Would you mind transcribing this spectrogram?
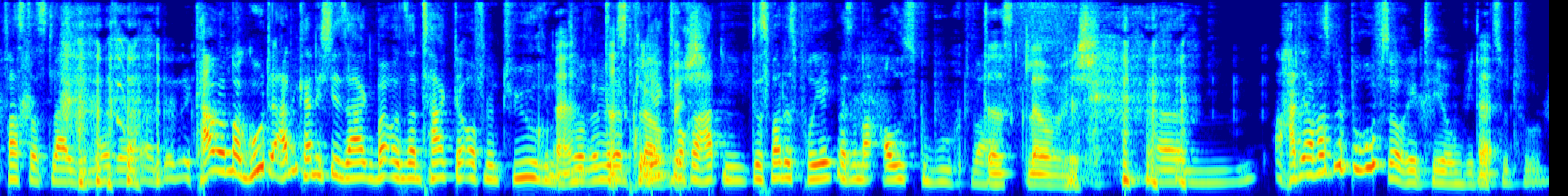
Fast das Gleiche. Ne? So, äh, kam immer gut an, kann ich dir sagen, bei unserem Tag der offenen Türen. Also wenn wir eine Projektwoche hatten, das war das Projekt, was immer ausgebucht war. Das glaube ich. ähm, hat ja was mit Berufsorientierung wieder ja. zu tun.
